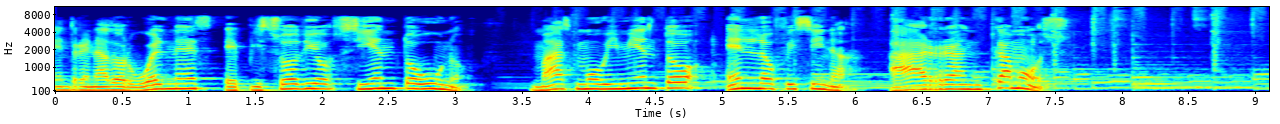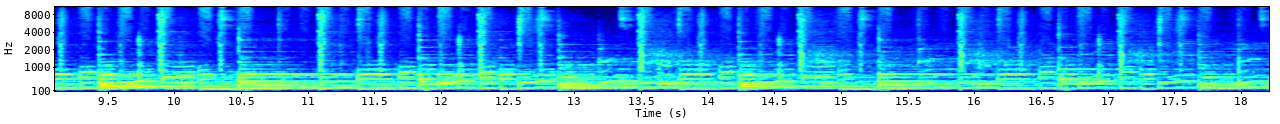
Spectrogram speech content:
Entrenador Wellness, episodio 101. Más movimiento en la oficina. ¡Arrancamos!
